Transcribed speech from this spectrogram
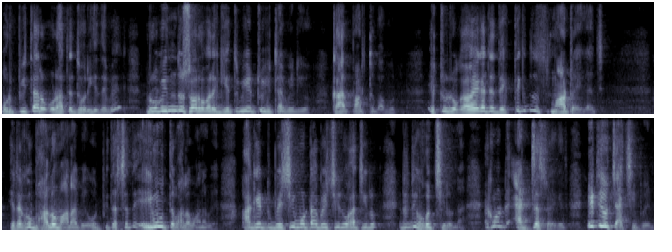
অর্পিতার ওর হাতে ধরিয়ে দেবে। রবীন্দ্র সরোবরে গিয়ে তুমি একটু ইটা ভিডিও কার পার্থবাবুর। একটু রোগা হয়ে গেছে, দেখতে কিন্তু স্মার্ট হয়ে গেছে। এটা খুব ভালো মানাবে অর্পিতার সাথে এই মুহূর্তে ভালো মানাবে। আগে একটু বেশি মোটা, বেশি রোগা ছিল, এটা ঠিক হচ্ছিল না। এখন একটু অ্যাডজাস্ট হয়ে গেছে। এটি হচ্ছে অ্যাচিভমেন্ট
